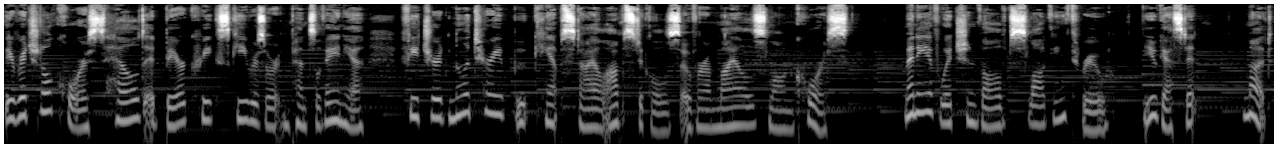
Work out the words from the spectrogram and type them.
The original course, held at Bear Creek Ski Resort in Pennsylvania, featured military boot camp style obstacles over a miles long course, many of which involved slogging through, you guessed it, mud.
